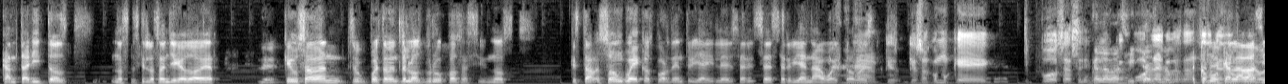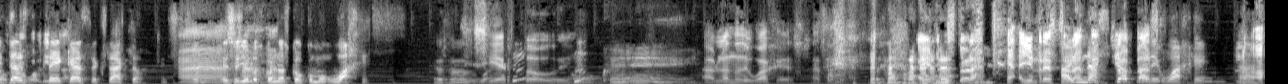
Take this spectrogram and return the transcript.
cantaritos, no sé si los han llegado a ver, que usaban supuestamente los brujos, así unos que son huecos por dentro y ahí les, se servían agua y todo eso. Que, son como que tipo, o sea, como calabacitas, como calabacitas secas, exacto. Ah, eso yo los conozco como guajes. Es cierto, güey. Ok. Hablando de guajes, hay un restaurante, hay un restaurante hay una en Chiapas. de guaje. Ah.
